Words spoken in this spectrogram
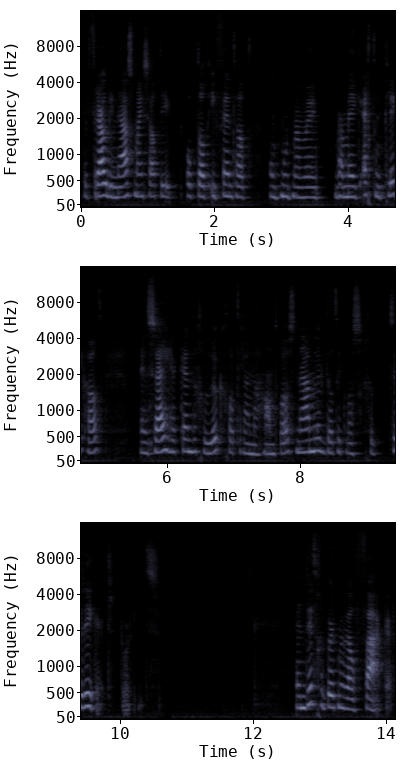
de vrouw die naast mij zat, die ik op dat event had ontmoet, waarmee, waarmee ik echt een klik had. En zij herkende gelukkig wat er aan de hand was, namelijk dat ik was getriggerd door iets. En dit gebeurt me wel vaker.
